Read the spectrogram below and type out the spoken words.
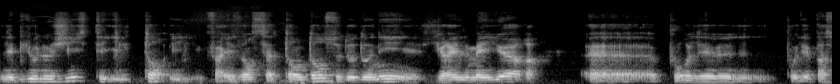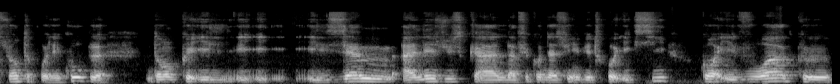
les biologistes, ils, ils, enfin, ils ont cette tendance de donner, je dirais, le meilleur euh, pour, les, pour les patientes, pour les couples. Donc, ils, ils, ils aiment aller jusqu'à la fécondation in vitro XI quand ils voient que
